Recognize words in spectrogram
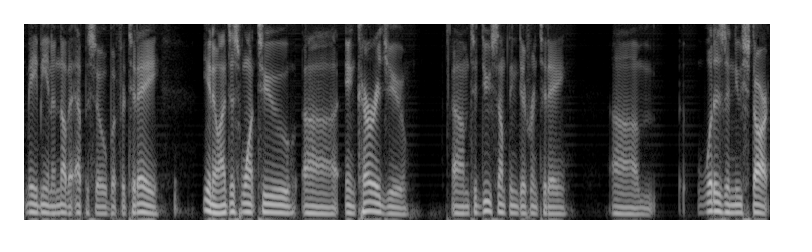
maybe in another episode, but for today, you know I just want to uh, encourage you um, to do something different today. Um, what is a new start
